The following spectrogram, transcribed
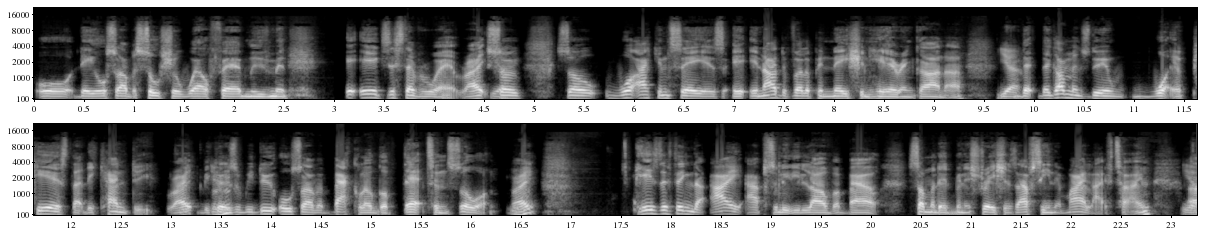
or they also have a social welfare movement. It, it exists everywhere, right? Yeah. So so what I can say is in our developing nation here in Ghana, Yeah. the, the government's doing what appears that they can do, right? Mm-hmm. Because we do also have a backlog of debt and so on, Mm-hmm. right? Here's the thing that I absolutely love about some of the administrations I've seen in my lifetime, Yeah.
